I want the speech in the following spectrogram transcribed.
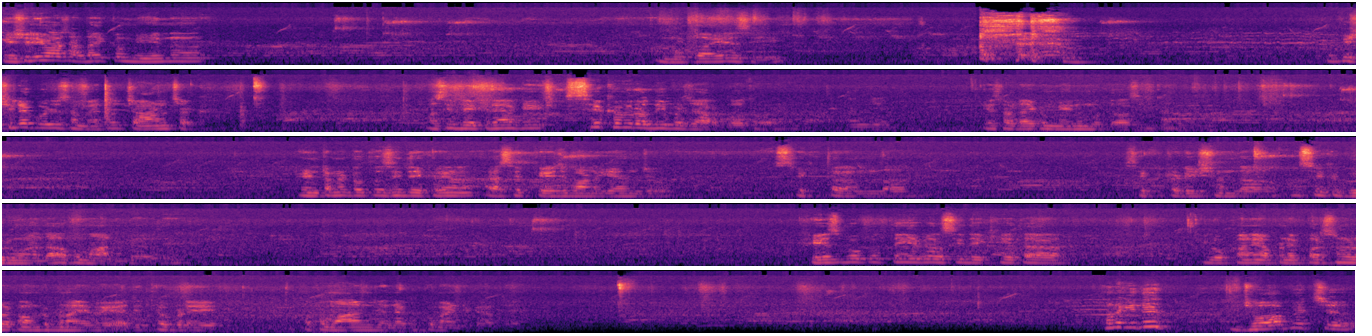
ਪਿਛਲੀ ਵਾਰ ਸਾਡਾ ਇੱਕ ਮੇਨ ਮੁੱਦਾ ਇਹ ਸੀ ਕਿ ਪਿਛਲੇ ਕੁਝ ਸਮੇਂ ਤੋਂ ਚਾਣਚੱਕ ਅਸੀਂ ਦੇਖ ਰਹੇ ਹਾਂ ਕਿ ਸਿੱਖ ਵਿਰੋਧੀ ਪ੍ਰਚਾਰ ਬਹੁਤ ਹੋ ਰਿਹਾ। ਹਾਂਜੀ। ਇਹ ਸਾਡਾ ਇੱਕ ਮੇਨ ਮੁੱਦਾ ਸੀ। ਇੰਟਰਨੈਟ ਉੱਤੇ ਅਸੀਂ ਦੇਖ ਰਹੇ ਹਾਂ ਐਸੇ ਪੇਜ ਬਣ ਗਏ ਹਨ ਜੋ ਸਿੱਖ ਧਰਮ ਦਾ ਸਿੱਖ ਟ੍ਰੈਡੀਸ਼ਨ ਦਾ ਸਿੱਖ ਗੁਰੂਆਂ ਦਾ ਅਪਮਾਨ ਕਰਦੇ। ਫੇਸਬੁੱਕ ਉੱਤੇ ਹੀ ਅਗਰ ਅਸੀਂ ਦੇਖੀਏ ਤਾਂ ਲੋਕਾਂ ਨੇ ਆਪਣੇ ਪਰਸਨਲ ਅਕਾਊਂਟ ਬਣਾਏ ਹੋਏ ਆ, ਜਿੱਥੇ ਬੜੇ ਅਪਮਾਨਜਨਕ ਕਮੈਂਟ ਕਰਦੇ ਆ। ਹੁਣ ਇਹਦੇ ਜਵਾਬ ਵਿੱਚ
